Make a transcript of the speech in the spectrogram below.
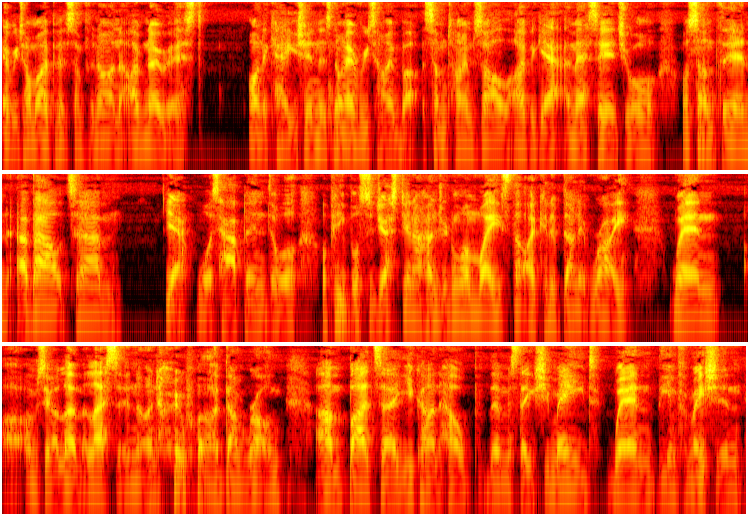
every time i put something on i've noticed on occasion it's not every time but sometimes i'll either get a message or or something about um, yeah, what's happened or, or people suggesting 101 ways that I could have done it right when uh, obviously I learned my lesson. I know what I've done wrong. Um, but uh, you can't help the mistakes you made when the information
